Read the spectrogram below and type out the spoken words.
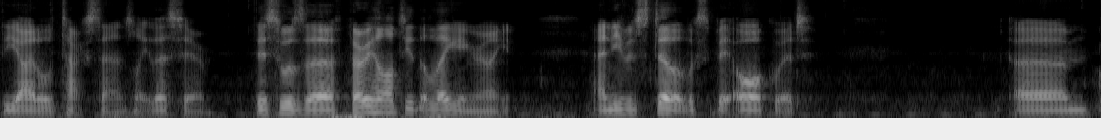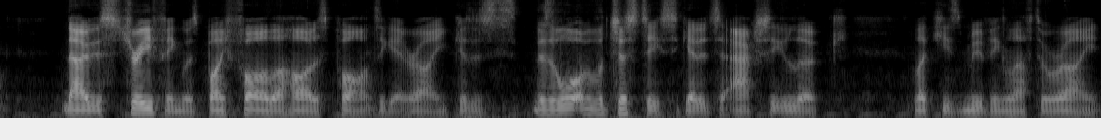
the idle attack stance like this here. This was uh, very hard to get the legging right, and even still, it looks a bit awkward. Um, now, the strafing was by far the hardest part to get right because there's a lot of logistics to get it to actually look like he's moving left or right.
